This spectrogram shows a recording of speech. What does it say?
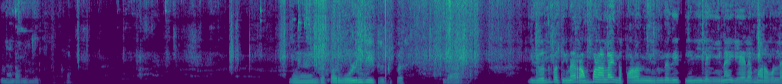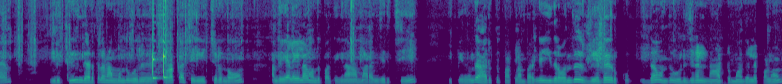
அந்தாண்டா இங்கே பார் ஒளிஞ்சிக்கிட்டு இருக்கு பாரு. இந்த. இது வந்து பார்த்திங்கன்னா ரொம்ப நாளாக இந்த பழம் இருந்ததே தெரியல. ஏன்னா இலை மரவில் இருக்குது இந்த இடத்துல நம்ம வந்து ஒரு சுரக்காய் செடி வச்சுருந்தோம். அந்த இலையெல்லாம் வந்து பார்த்திங்கன்னா மறைஞ்சிருச்சு. இப்போ இது வந்து அறுத்து பார்க்கலாம் பாருங்கள் இதில் வந்து விதை இருக்கும். இதுதான் வந்து ஒரிஜினல் நாட்டு மாதுளை பழம்.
